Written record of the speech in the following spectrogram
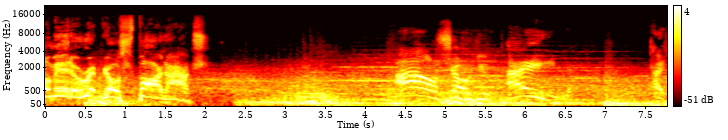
I'm here to rip your spine out! I'll show you pain! Taste-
